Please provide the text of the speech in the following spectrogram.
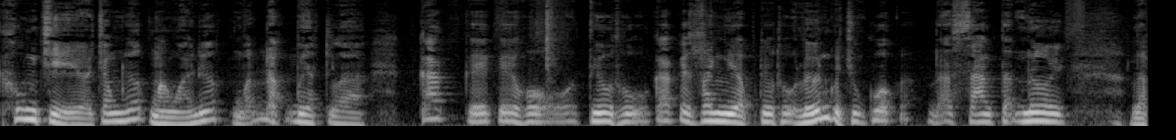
không chỉ ở trong nước mà ngoài nước, mà đặc biệt là các cái cái hộ tiêu thụ, các cái doanh nghiệp tiêu thụ lớn của Trung Quốc đã sang tận nơi là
